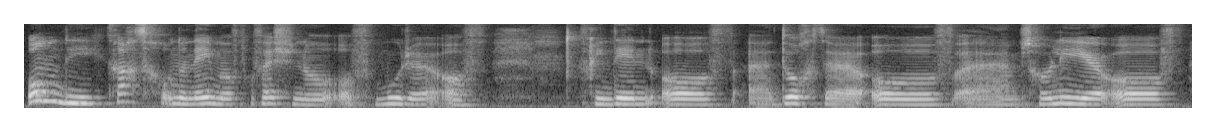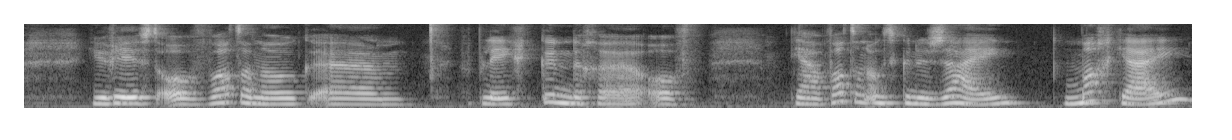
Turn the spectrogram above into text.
om die krachtige ondernemer of professional of moeder of vriendin of uh, dochter of um, scholier of jurist of wat dan ook, um, verpleegkundige of ja, wat dan ook te kunnen zijn, mag jij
